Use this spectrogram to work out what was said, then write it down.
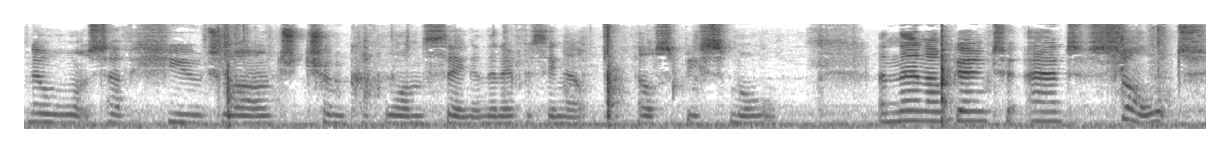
No one wants to have a huge large chunk of one thing and then everything else be small. And then I'm going to add salt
